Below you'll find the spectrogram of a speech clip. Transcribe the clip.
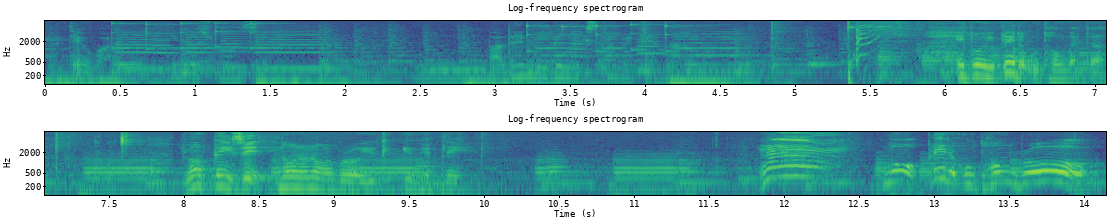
I tell you what, I think this one safe. Mm, but then maybe next time I get another one. Hey bro, you play the Wutong better. You want to play, is it? No, no, no, bro. You can, you can play. Mm, No, play the Wutong, bro.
